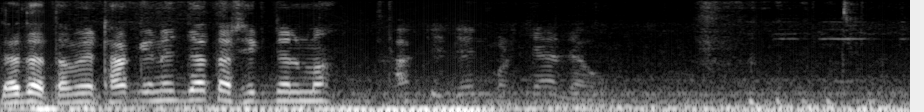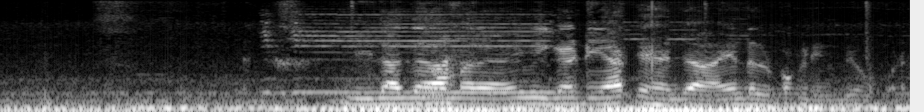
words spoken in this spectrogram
દાદા તમે થાકી નથી જતા સિગ્નલમાં થાકી જઈને પણ ક્યાં જવું ઈ દાદા અમારે એવી ગાડી આકે છે જા હેન્ડલ પકડીને બેવું પડે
